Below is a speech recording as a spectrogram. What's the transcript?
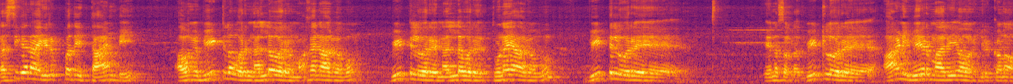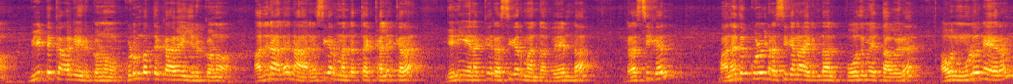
ரசிகனாக இருப்பதை தாண்டி அவங்க வீட்டில் ஒரு நல்ல ஒரு மகனாகவும் வீட்டில் ஒரு நல்ல ஒரு துணையாகவும் வீட்டில் ஒரு என்ன சொல்கிறது வீட்டில் ஒரு ஆணி வேர் மாதிரியும் இருக்கணும். வீட்டுக்காக இருக்கணும். குடும்பத்துக்காக இருக்கணும். அதனால நான் ரசிகர் மன்றத்தை கலைக்கிறேன். இனி எனக்கு ரசிகர் மன்றம் வேண்டாம். ரசிகன் மனதுக்குள் ரசிகனாக இருந்தால் போதுமே தவிர அவன் முழு நேரம்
